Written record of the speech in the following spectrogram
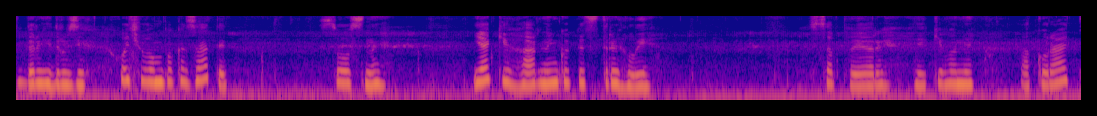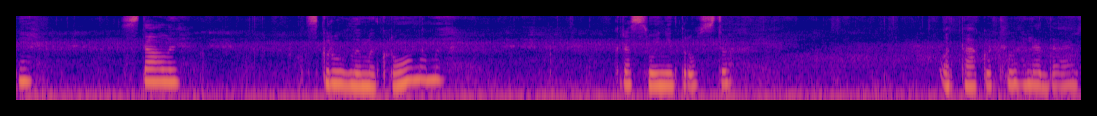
Дорогі друзі, хочу вам показати сосни, як їх гарненько підстригли. Сапери, які вони акуратні стали з круглими кронами. Красуні просто. Отак от виглядають.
